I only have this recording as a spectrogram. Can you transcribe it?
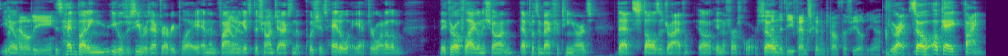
you the know penalty is headbutting Eagles receivers after every play, and then finally yeah. gets DeSean Jackson to push his head away after one of them. They throw a flag on DeSean that puts him back 15 yards. That stalls a drive uh, in the first quarter. So and the defense couldn't get off the field. Yeah, right. So okay, fine.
